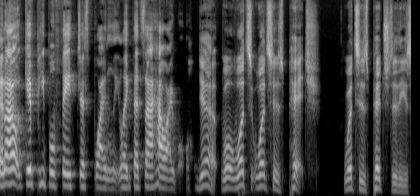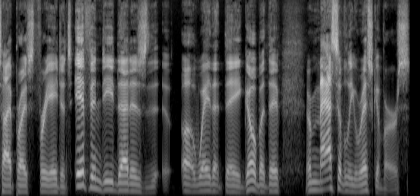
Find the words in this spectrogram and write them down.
and I don't give people faith just blindly. Like that's not how I roll. Yeah. Well, what's what's his pitch? What's his pitch to these high-priced free agents, if indeed that is a way that they go? But they are massively risk averse.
